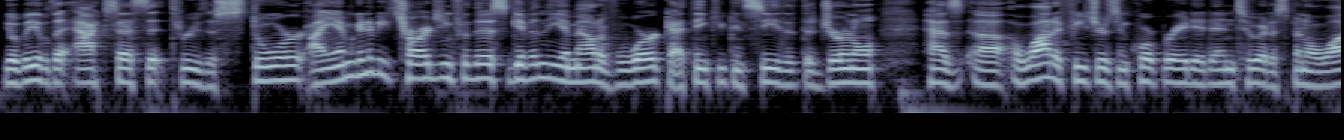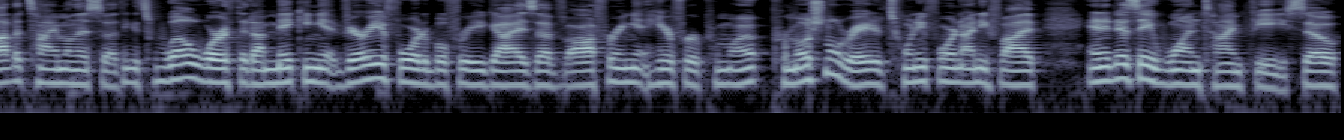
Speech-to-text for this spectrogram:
you'll be able to access it through the store. I am going to be charging for this given the amount of work. I think you can see that the journal has uh, a lot of features incorporated into it. I spent a lot of time on this, so I think it's well worth it. I'm making it very affordable for you guys. I'm offering it here for a promo promotional rate of $24.95, and it is a one-time fee. So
